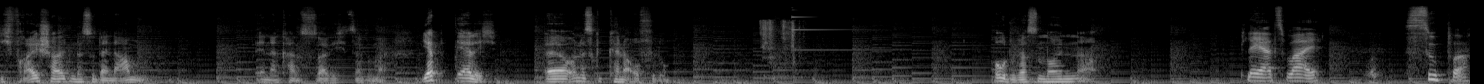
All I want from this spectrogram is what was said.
dich freischalten, dass du deinen Namen ändern kannst, sage ich jetzt einfach mal. Yep, ehrlich. Äh, und es gibt keine Auffüllung. Oh, du hast einen neuen Namen. Player 2. Super.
